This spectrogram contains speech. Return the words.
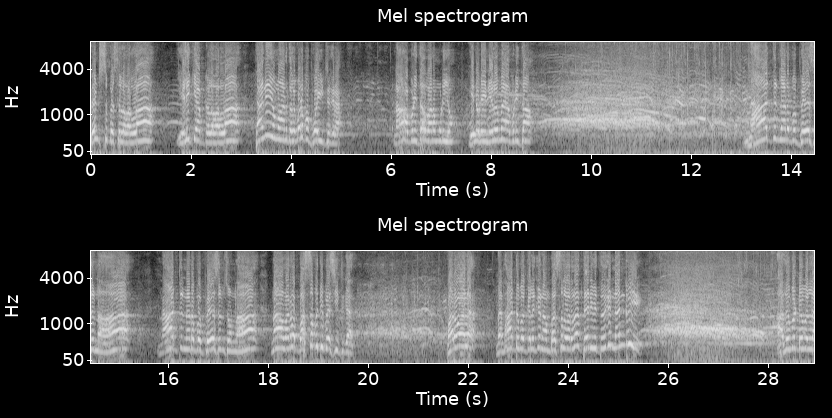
பென்ஸ் பஸ்ல வரலாம் ஹெலிகாப்டர்ல வரலாம் தனி விமானத்தில் கூட இப்போ போயிட்டு இருக்கிற நான் அப்படித்தான் வர முடியும். என்னுடைய நிலைமை அப்படித்தான். நாட்டு நடப்பு பேசுனா நாட்டு நடப்ப பேசுன்னு சொன்னா நான் வர்ற பஸ்ஸை பத்தி பேசிட்டு இருக்க பரவாயில்ல. இந்த நாட்டு மக்களுக்கு நான் பஸ்ல வரத தெரிவித்ததுக்கு நன்றி. அது மட்டும் இல்ல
